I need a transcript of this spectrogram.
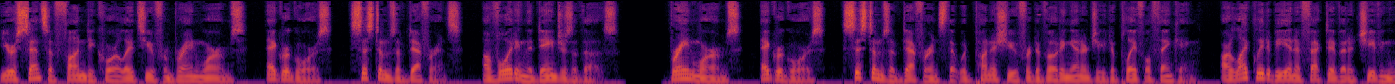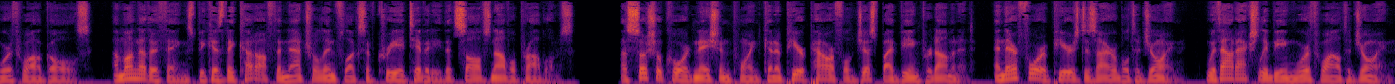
Your sense of fun decorrelates you from brain worms, egregores, systems of deference, avoiding the dangers of those. Brain worms, egregores, systems of deference that would punish you for devoting energy to playful thinking, are likely to be ineffective at achieving worthwhile goals, among other things because they cut off the natural influx of creativity that solves novel problems. A social coordination point can appear powerful just by being predominant, and therefore appears desirable to join, without actually being worthwhile to join.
